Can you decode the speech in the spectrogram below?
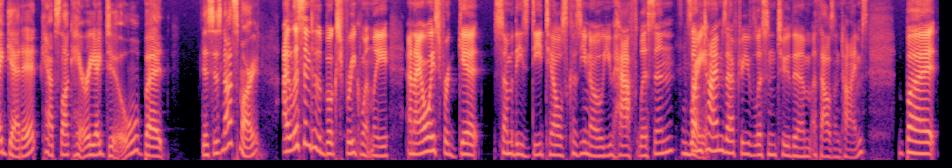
I get it. Caps lock Harry, I do, but this is not smart. I listen to the books frequently and I always forget some of these details because, you know, you half listen Right. sometimes after you've listened to them a thousand times. But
